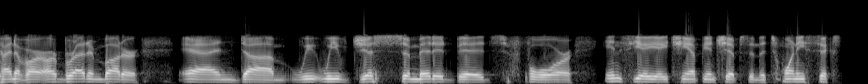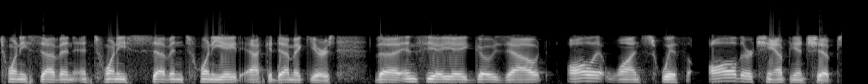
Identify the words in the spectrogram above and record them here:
kind of our, our bread and butter, and um, we we've just submitted bids for NCAA championships in the 26 27 and 27 28 academic years. The NCAA goes out all at once with all their championships,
